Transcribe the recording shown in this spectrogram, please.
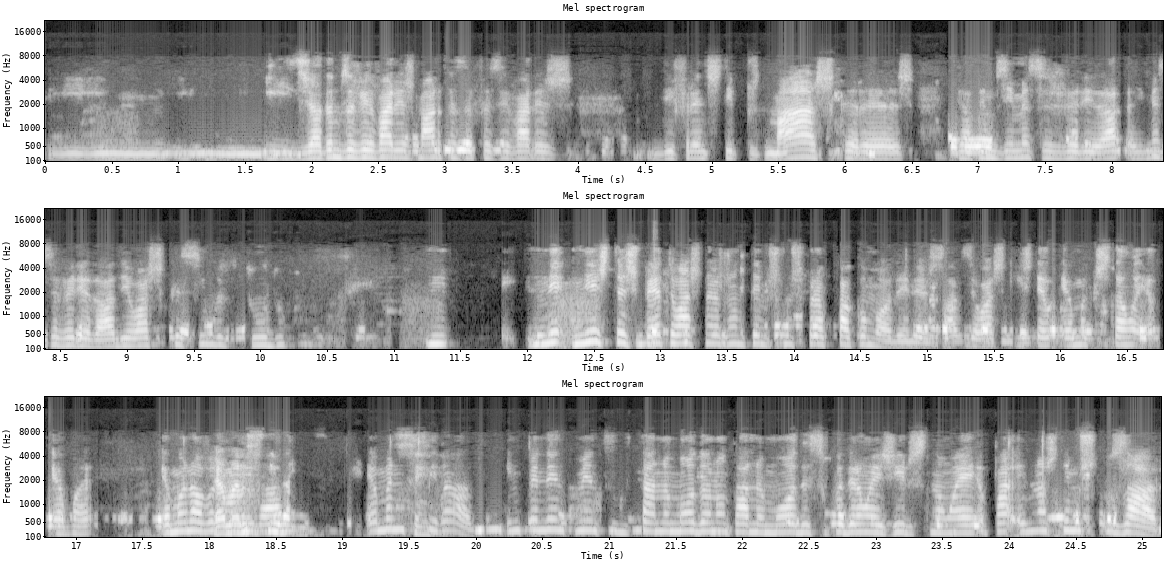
E, e, e, já estamos a ver várias marcas a fazer vários diferentes tipos de máscaras, já temos imensa variedade, imensa variedade e eu acho que acima de tudo neste aspecto, eu acho que nós não temos que nos preocupar com a moda, Inês, sabes? Eu acho que isto é, é uma questão, é, é, uma, é uma nova é uma necessidade. É uma necessidade, Sim. independentemente de estar na moda ou não estar na moda, se o padrão é giro, se não é, nós temos que usar,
